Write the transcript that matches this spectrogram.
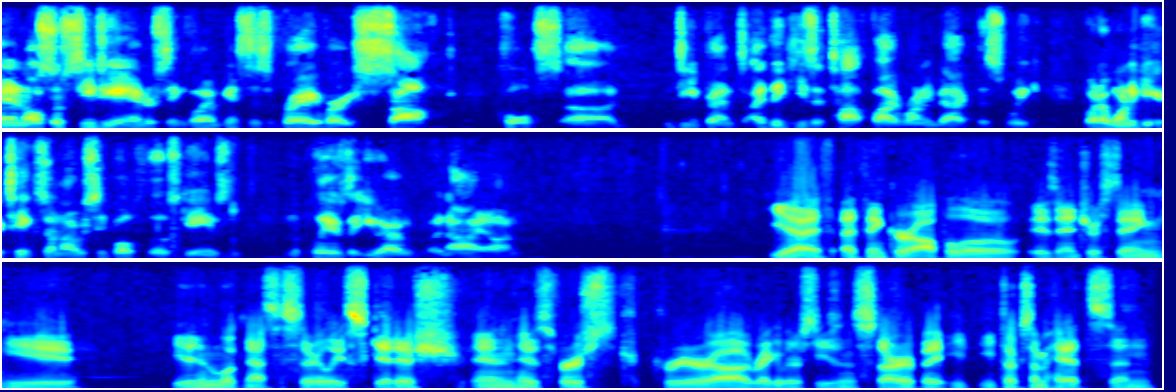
And also C.J. Anderson going against this very, very soft Colts uh, defense. I think he's a top five running back this week. But I want to get your takes on obviously both of those games and, and the players that you have an eye on. Yeah, I, th- I think Garoppolo is interesting. He he didn't look necessarily skittish in his first career uh, regular season start, but he he took some hits and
